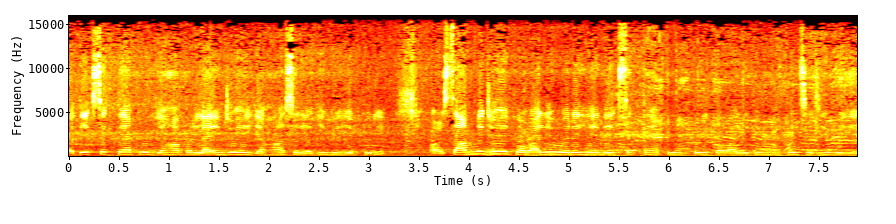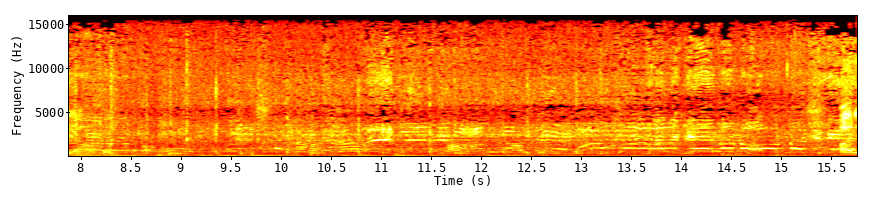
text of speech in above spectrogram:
और देख सकते हैं आप लोग, यहाँ पर लाइन जो है, यहाँ से लगी हुई है पूरी। और सामने जो है कवाली हो रही है, देख सकते हैं आप लोग, पूरी कवाली की महफिल सजी हुई है यहाँ पर और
